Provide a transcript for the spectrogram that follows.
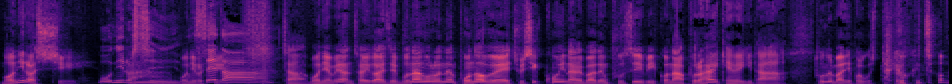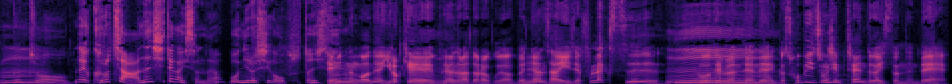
money rush. money rush 음, money rush. 세다. 자, 뭐냐면 저희가 이제 문항으로는 본업 외에 주식, 코인, 알바 등 부수입이 있거나 앞으로 할 계획이다. 돈을 많이 벌고 싶다 이거겠죠? 음. 그쵸. 근데 그렇지 않은 시대가 있었나요? money rush가 없었던 시대. 재밌는 거는 이렇게 음. 표현을 하더라고요. 몇 년 사이 이제 flex로 음. 대변되는 그러니까 소비 중심 트렌드가 있었는데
